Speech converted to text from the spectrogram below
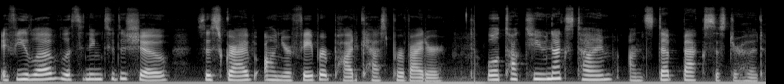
If you love listening to the show, subscribe on your favorite podcast provider. We'll talk to you next time on Step Back Sisterhood.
